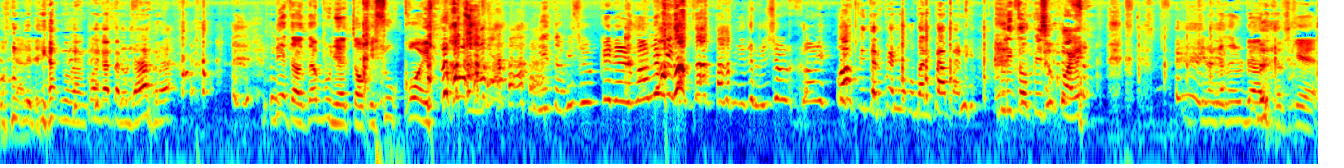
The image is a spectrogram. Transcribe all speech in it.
bapakmu jadi ngaku-ngaku angkatan udara? Dia tahu-tahu punya topi Sukhoi. Dia topi Sukhoi dari mana dia punya topi Sukhoi? Wah, Peter Pan mau kebalik papa nih. Beli topi Sukhoi. Kira angkatan udara terus kayak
